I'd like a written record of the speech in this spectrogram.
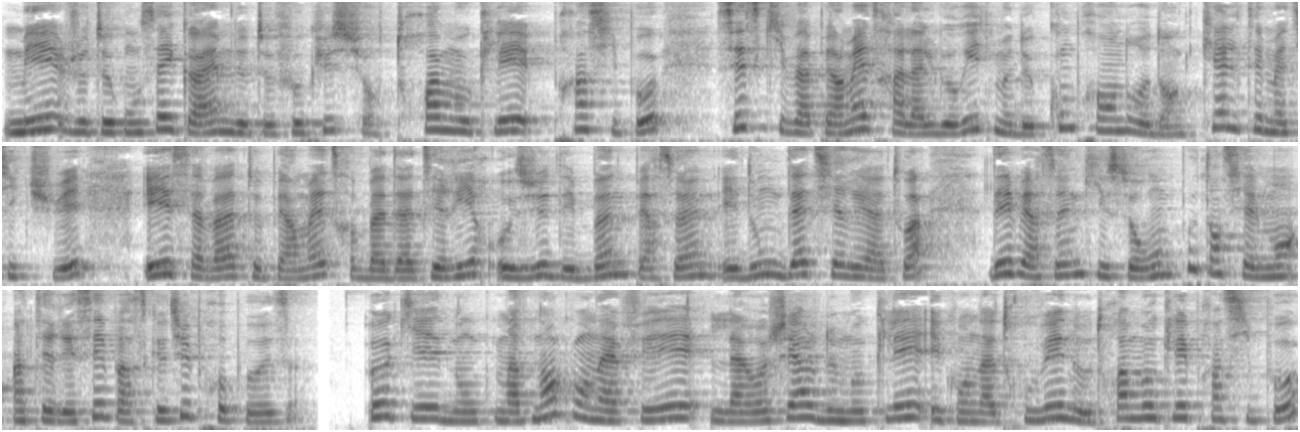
mais je te conseille quand même de te focus sur trois mots-clés principaux. C'est ce qui va permettre à l'algorithme de comprendre dans quelle thématique tu es, et ça va te permettre bah, d'atterrir aux yeux des bonnes personnes, et donc d'attirer à toi des personnes qui seront potentiellement intéressées par ce que tu proposes. Ok, donc maintenant qu'on a fait la recherche de mots-clés et qu'on a trouvé nos trois mots-clés principaux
